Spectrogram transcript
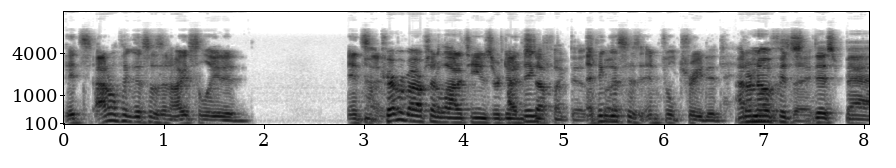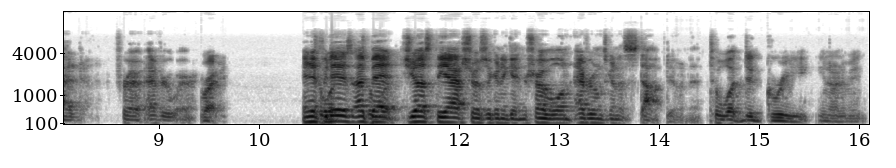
it's. I don't think this is an isolated No, incident. Trevor Bauer said a lot of teams are doing think- stuff like this. I think this has infiltrated. I don't know if it's say. this bad for everywhere. right And if To it what- is, I bet what- just the Astros are going to get in trouble and everyone's going to stop doing it. to what degree. You know what I mean?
